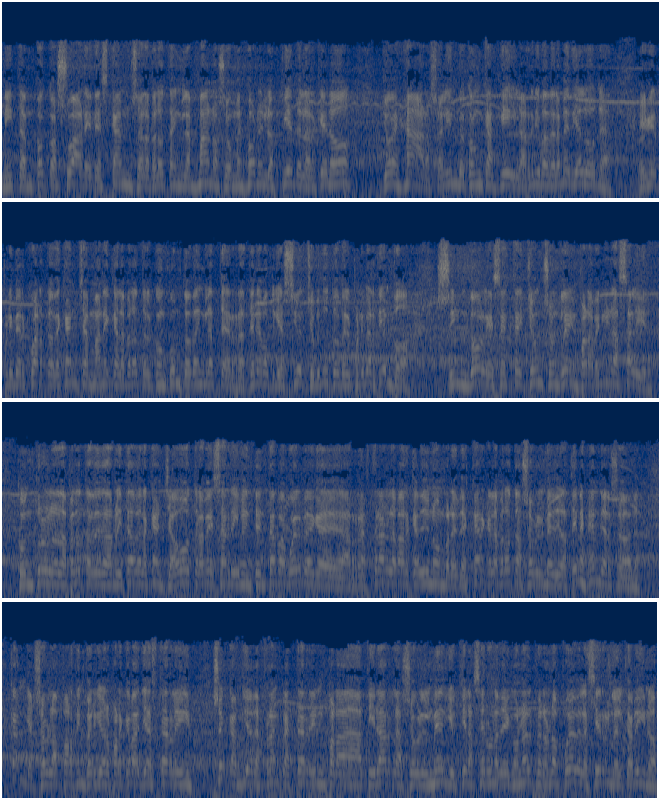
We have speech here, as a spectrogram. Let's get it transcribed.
ni tampoco Suárez, descansa la pelota en las manos o mejor en los pies del arquero, Joe Hart saliendo con Cahill, arriba de la media luna, en el primer cuarto de cancha maneja la pelota el conjunto de Inglaterra, tenemos 18 minutos del primer tiempo, sin goles este Johnson Glenn para venir a salir, controla la pelota desde la mitad de la cancha, otra vez arriba, intentaba, vuelve a arrastrar la barca de un hombre, descarga la pelota sobre el medio, la tiene Henderson, cambia sobre la parte inferior para que vaya Sterling, se cambió de flanco a Sterling para tirarla sobre el medio, quiere hacer una diagonal, pero no puede, le cierran el camino,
